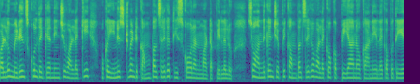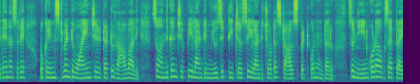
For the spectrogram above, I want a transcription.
వాళ్ళు మిడిల్ స్కూల్ దగ్గర నుంచి వాళ్ళకి ఒక ఇన్స్ట్రుమెంట్ కంపల్సరీగా తీసుకోవాలన్నమాట పిల్లలు. సో అందుకని చెప్పి కంపల్సరీగా వాళ్ళకి ఒక పియానో కానీ లేకపోతే ఏదైనా సరే ఒక ఇన్స్ట్రుమెంట్ వాయించేటట్టు రావాలి. సో అందుకని చెప్పి ఇలాంటి మ్యూజిక్ టీచర్స్ ఇలాంటి చోట స్టాల్స్ పెట్టుకొని ఉంటారు. సో నేను కూడా ఒకసారి ట్రై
